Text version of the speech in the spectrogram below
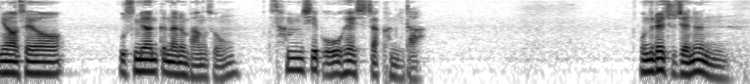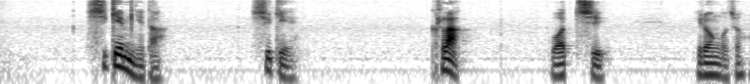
안녕하세요. 웃으면 끝나는 방송 35회 시작합니다. 오늘의 주제는 시계입니다. 시계. 클락, 워치, 이런 거죠.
